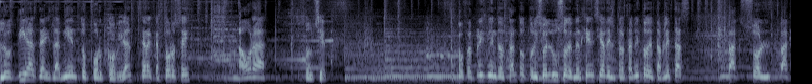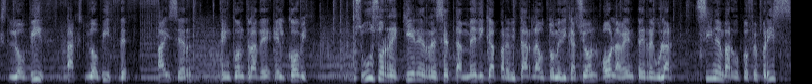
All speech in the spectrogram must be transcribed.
los días de aislamiento por COVID. Antes eran 14, ahora son siete. Cofepris, mientras tanto, autorizó el uso de emergencia del tratamiento de tabletas Paxol, Paxlovid, Paxlovid de Pfizer en contra del el COVID. Su uso requiere receta médica para evitar la automedicación o la venta irregular. Sin embargo, Cofepris,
